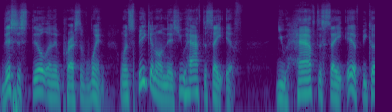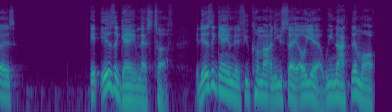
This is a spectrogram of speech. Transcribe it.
This is still an impressive win. When speaking on this, you have to say if. You have to say if because it is a game that's tough. It is a game that if you come out and you say, oh, yeah, we knocked them off,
